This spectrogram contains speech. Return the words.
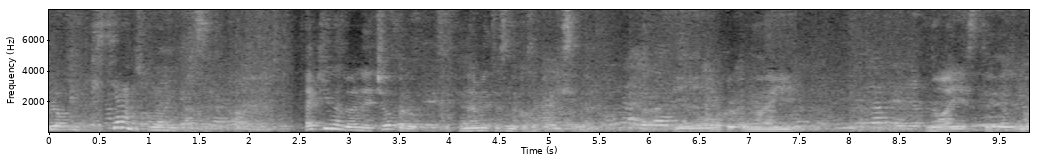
lo que quisiéramos comer en casa? Hay quienes lo han hecho, pero finalmente es una cosa carísima. Y yo creo que no hay. No hay este. No,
